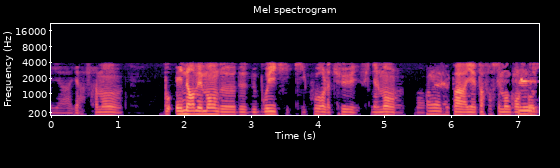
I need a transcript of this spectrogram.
Il y, a, y a vraiment énormément de, de, de bruit qui, qui court là-dessus et finalement, bon, il n'y avait, avait, pas forcément grand-chose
